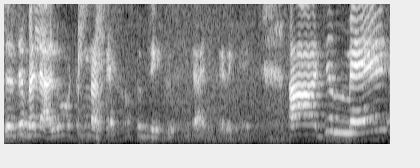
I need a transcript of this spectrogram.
चलते पहले आलू मटर बनाते हैं। और फिर ब्रेकफास्ट की तैयारी करेंगे। जब मैं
